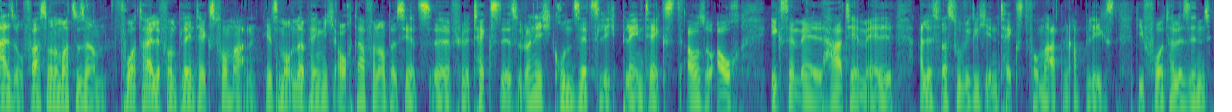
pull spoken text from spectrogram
Also, fassen wir nochmal zusammen. Vorteile von Plaintext-Formaten. Jetzt mal unabhängig auch davon, ob es jetzt äh, für Texte ist oder nicht. Grundsätzlich Plaintext, also auch XML, HTML, alles, was du wirklich in Textformaten ablegst. Die Vorteile sind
